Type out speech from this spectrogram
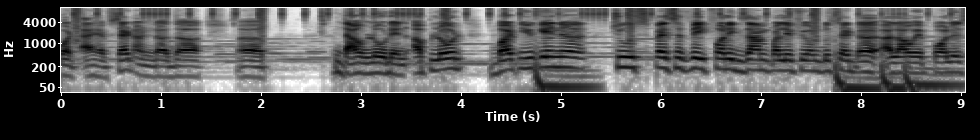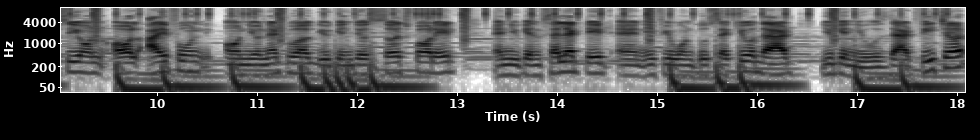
what I have set under the download and upload. But you can uh, choose specific for example if you want to set uh, allow a policy on all iphone on your network you can just search for it and you can select it. And if you want to secure that you can use that feature.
